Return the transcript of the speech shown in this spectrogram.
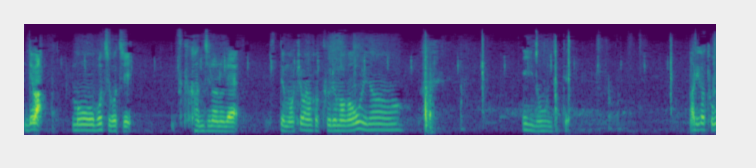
では、もうぼちぼち着く感じなので、でも今日なんか車が多いなぁいいの言って。ありがとう。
